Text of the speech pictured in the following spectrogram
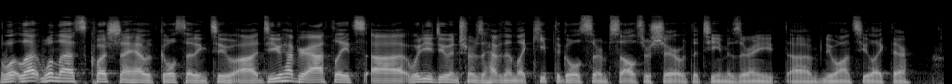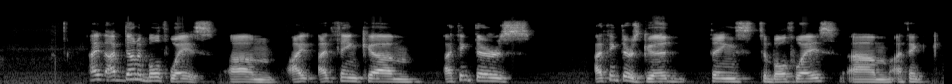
one last question I have with goal setting too. Uh, do you have your athletes? Uh, what do you do in terms of having them like keep the goals to themselves or share it with the team? Is there any uh, nuance you like there? I, have done it both ways. Um, I, I think um, I think there's I think there's good things to both ways. Um, I think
